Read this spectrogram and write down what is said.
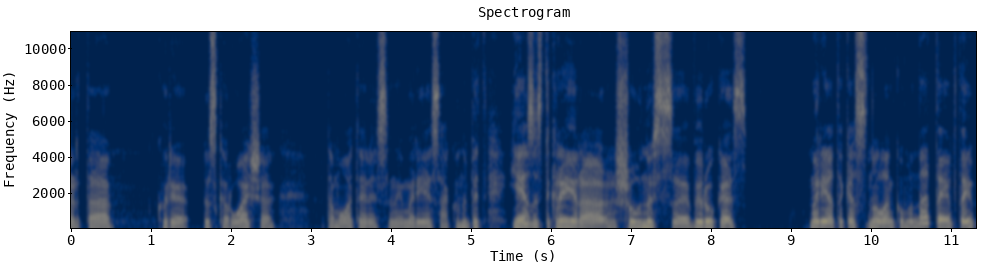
Ir ta, kuri viską ruošia, ta moteris, jinai Marijai sako, nu bet Jėzus tikrai yra šaunus vyrukas, Marija tokia su nuolankumu, na taip, taip.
